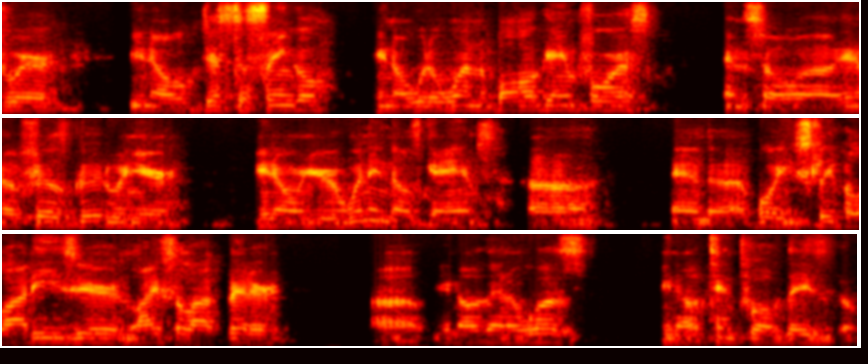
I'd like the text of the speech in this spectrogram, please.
where, you know, just a single, you know, would have won the ball game for us. And so, uh, you know, it feels good when you're, you know, when you're winning those games. Uh, and uh, boy, you sleep a lot easier and life's a lot better, you know, than it was, you know, 10, 12 days ago.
